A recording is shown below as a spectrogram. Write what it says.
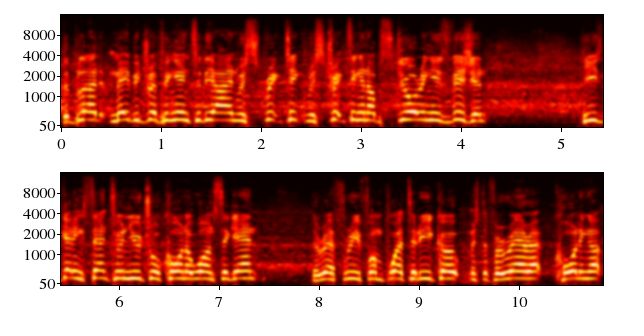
the blood may be dripping into the eye and restricting, restricting and obscuring his vision. He's getting sent to a neutral corner once again. The referee from Puerto Rico, Mr. Ferreira, calling up.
